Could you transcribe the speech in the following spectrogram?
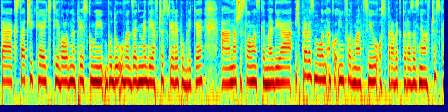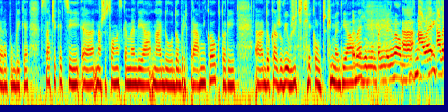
tak stačí, keď tie volebné prieskumy budú uvádzať médiá v Českej republike a naše slovenské médiá ich prevezmú len ako informáciu o správe, ktorá zaznela v Českej republike. Stačí, keď si e, naše slovenské médiá nájdú dobrých právnikov, ktorí e, dokážu využiť tie kľúčky mediálne. Rozumiem, pani Beňová, ale sme ale, ale,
